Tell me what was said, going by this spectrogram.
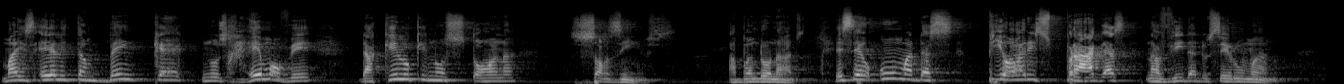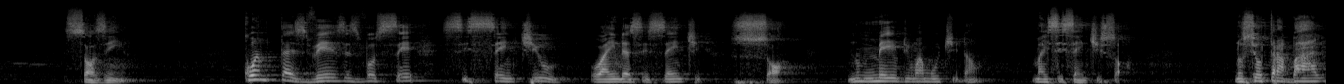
mas Ele também quer nos remover daquilo que nos torna sozinhos, abandonados. Essa é uma das piores pragas na vida do ser humano. Sozinho. Quantas vezes você se sentiu ou ainda se sente só, no meio de uma multidão? mas se sente só. No seu trabalho,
